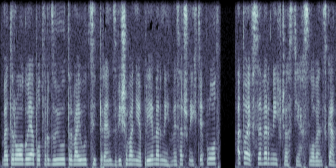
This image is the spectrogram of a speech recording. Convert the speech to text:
Meteorológovia potvrdzujú trvajúci trend zvyšovania priemerných mesačných teplôt, a to aj v severných častiach Slovenska.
